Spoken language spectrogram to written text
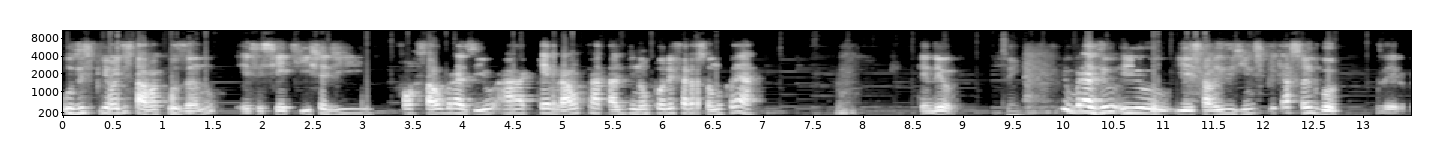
os espiões estavam acusando esse cientista de forçar o Brasil a quebrar o tratado de não proliferação nuclear. Entendeu? Sim. E o Brasil e, o, e eles estavam exigindo explicações do governo brasileiro.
